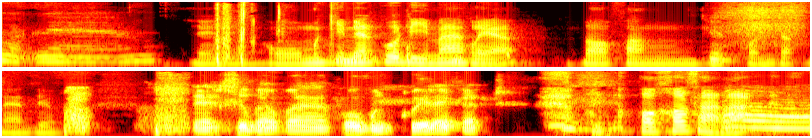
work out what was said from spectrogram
หมดแล้วเออโอ้เมื่อกี้แนทพูดดีมากเลยอะรอฟังเหตุผลจากแนทอยู่เนี่ยคือแบบว่าพวกมึงคุยอะไรกัน พอเข้าสาระเออ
